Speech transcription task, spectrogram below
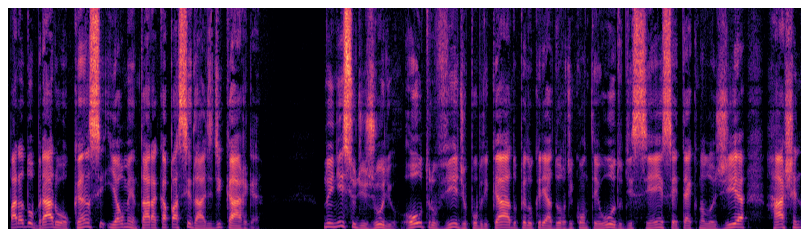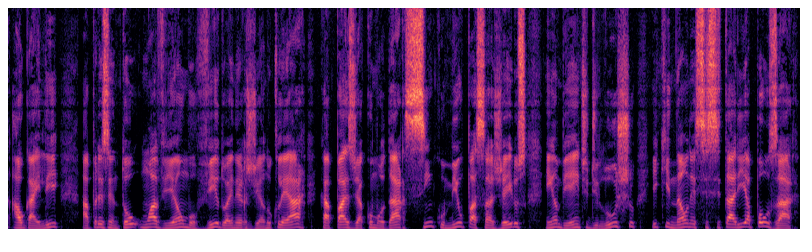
para dobrar o alcance e aumentar a capacidade de carga. No início de julho, outro vídeo publicado pelo criador de conteúdo de ciência e tecnologia, Hashem Al-Gaili, apresentou um avião movido a energia nuclear capaz de acomodar 5 mil passageiros em ambiente de luxo e que não necessitaria pousar.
